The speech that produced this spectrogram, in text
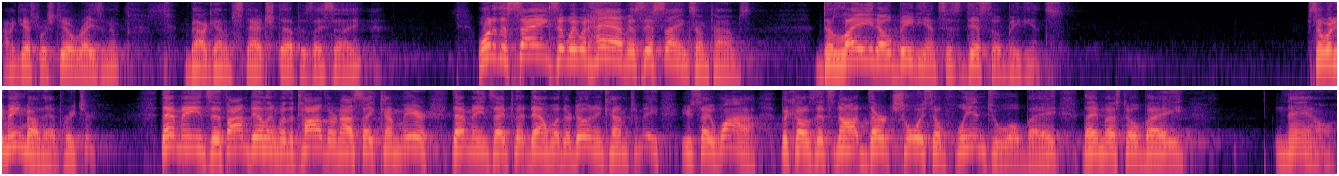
I guess we're still raising them, about got them snatched up, as they say. One of the sayings that we would have is this saying sometimes delayed obedience is disobedience. So, what do you mean by that, preacher? That means if I'm dealing with a toddler and I say, come here, that means they put down what they're doing and come to me. You say, why? Because it's not their choice of when to obey, they must obey now.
